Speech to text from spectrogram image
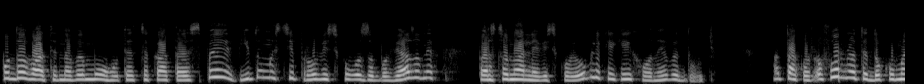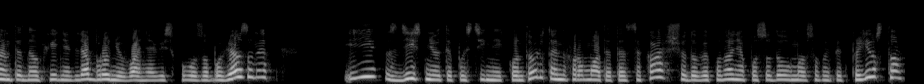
подавати на вимогу ТЦК та СП відомості про військовозобов'язаних, персональний військовий облік, яких вони ведуть, а також оформлювати документи, необхідні для бронювання військовозобов'язаних, і здійснювати постійний контроль та інформувати ТЦК щодо виконання посадовими особами підприємства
